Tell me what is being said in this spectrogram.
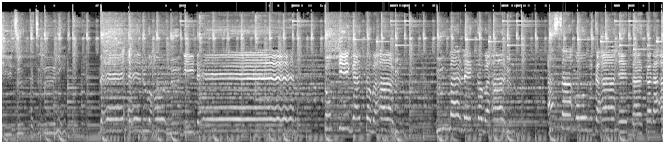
気づかずにベールを脱から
